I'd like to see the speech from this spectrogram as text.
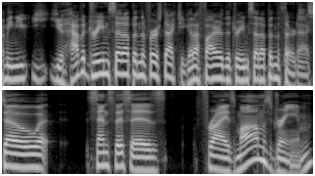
I mean, you you have a dream set up in the first act. You got to fire the dream set up in the third act. So, since this is Fry's mom's dream,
